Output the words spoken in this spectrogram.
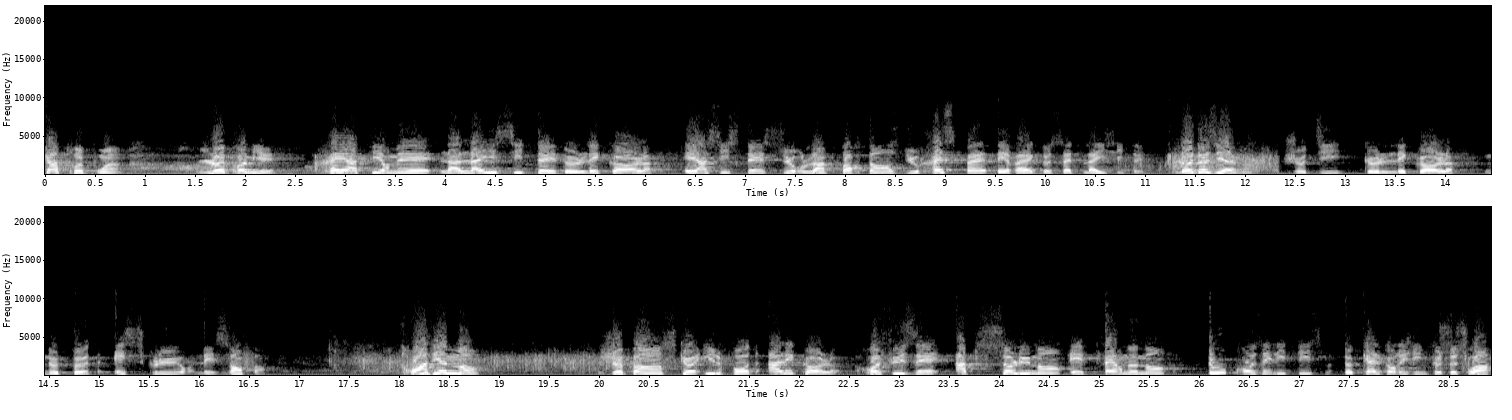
quatre points. Le premier, réaffirmer la laïcité de l'école et insister sur l'importance du respect des règles de cette laïcité. Le deuxième, je dis que l'école ne peut exclure les enfants. Troisièmement, je pense qu'il faut à l'école refuser absolument et fermement tout prosélytisme de quelque origine que ce soit,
